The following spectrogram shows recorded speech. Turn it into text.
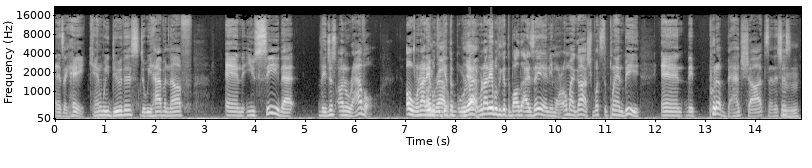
And it's like, hey, can we do this? Do we have enough? And you see that they just unravel. Oh, we're not able to get the we're, Yeah. not, we're not able to get the ball to Isaiah anymore. Oh my gosh, what's the plan B? And they put up bad shots, and it's just mm-hmm.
